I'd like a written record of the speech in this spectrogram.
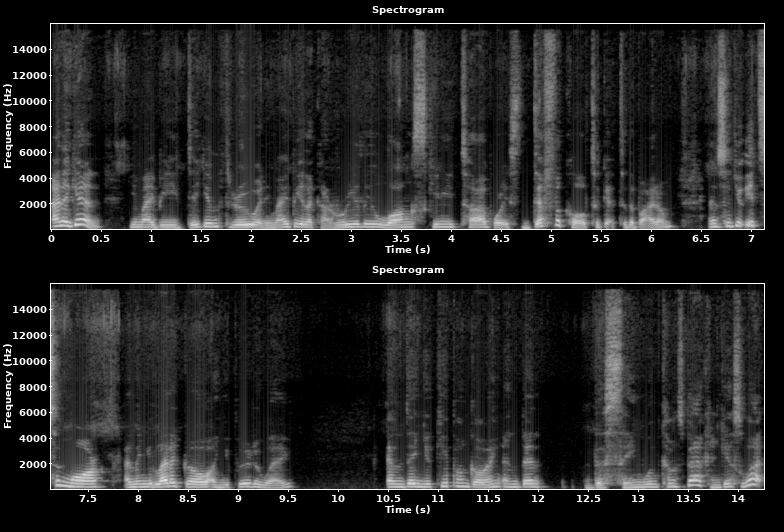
And again, you might be digging through and it might be like a really long skinny tub where it's difficult to get to the bottom. And so you eat some more and then you let it go and you put it away. And then you keep on going and then the same one comes back. And guess what?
